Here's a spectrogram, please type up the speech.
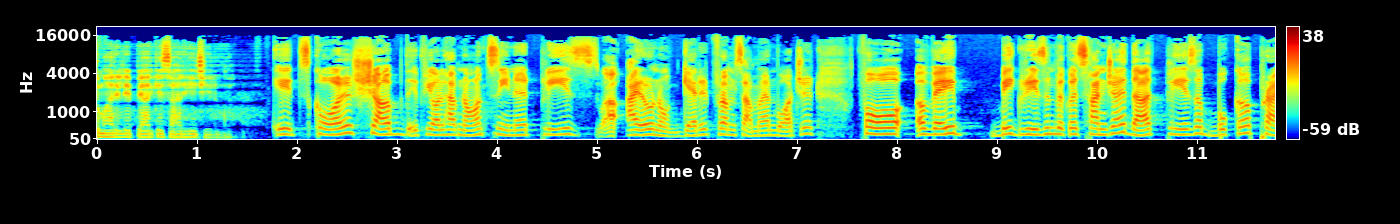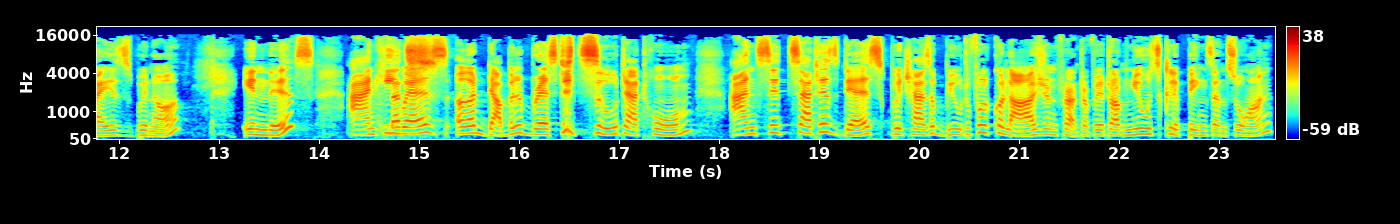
तुम्हारे लिए प्यार के सारे ही जी लूँगा It's called Shabd. If you all have not seen it, please, uh, I don't know, get it from somewhere and watch it for a very big reason because Sanjay Dutt plays a Booker Prize winner in this. And he That's- wears a double breasted suit at home and sits at his desk which has a beautiful collage in front of it of news clippings and so on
